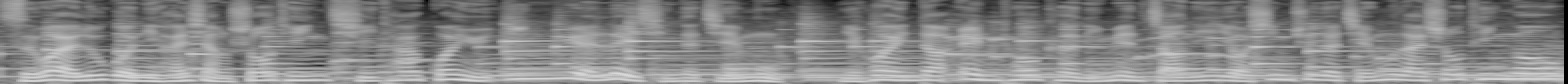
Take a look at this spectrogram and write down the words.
此外，如果你还想收听其他关于音乐类型的节目，也欢迎到 M Talk 里面找你有兴趣的节目来收听哦。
